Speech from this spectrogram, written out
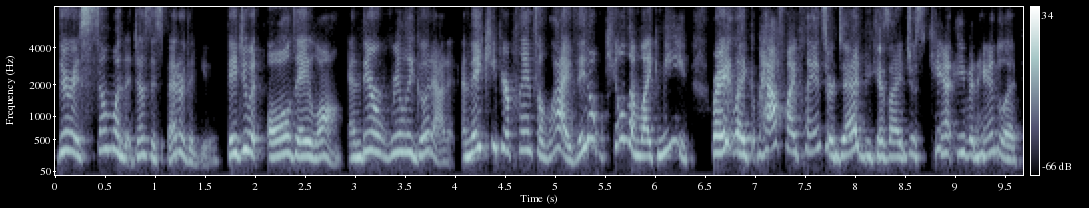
there is someone that does this better than you. They do it all day long and they're really good at it and they keep your plants alive. They don't kill them like me, right? Like half my plants are dead because I just can't even handle it.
